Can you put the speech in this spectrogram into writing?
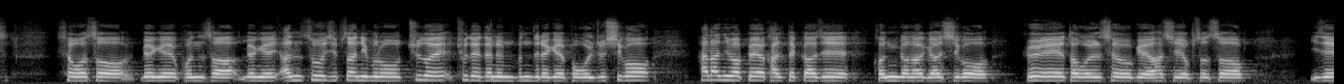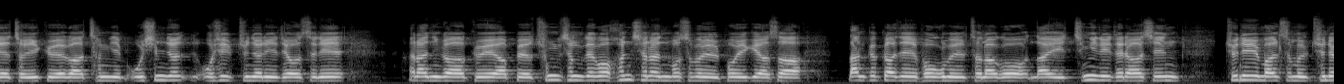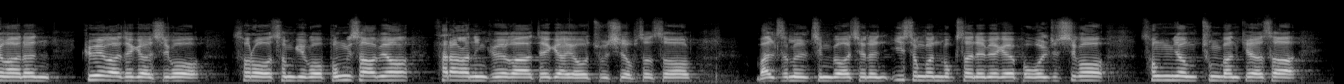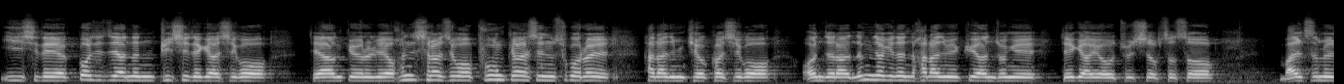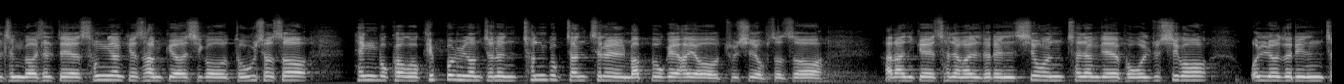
세워서 명예 권사, 명예 안수 집사님으로 주대, 주대되는 분들에게 복을 주시고 하나님 앞에 갈 때까지 건강하게 하시고 교회의 덕을 세우게 하시옵소서. 이제 저희 교회가 창립 50년 50주년이 되었으니 하나님과 교회 앞에 충성되고 헌신한 모습을 보이게 하사 땅끝까지 복음을 전하고 나의 증인이 되려 하신 주님의 말씀을 준행하는 교회가 되게 하시고 서로 섬기고 봉사하며 사랑하는 교회가 되게 하여 주시옵소서. 말씀을 증거하시는 이성건 목사님에게 복을 주시고 성령 충만케 하사 이 시대에 꺼지지 않는 빛이 되게 하시고 대한교회를 위해 헌신하시고 부흥케 하신 수고를 하나님 기억하시고 언제나 능력 있는 하나님의 귀한 종이 되게 하여 주시옵소서 말씀을 증거하실 때 성령께서 함께 하시고 도우셔서 행복하고 기쁨이 넘치는 천국 잔치를 맛보게 하여 주시옵소서 하나님께 찬양을 드린 시온 찬양대에 복을 주시고 올려드린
